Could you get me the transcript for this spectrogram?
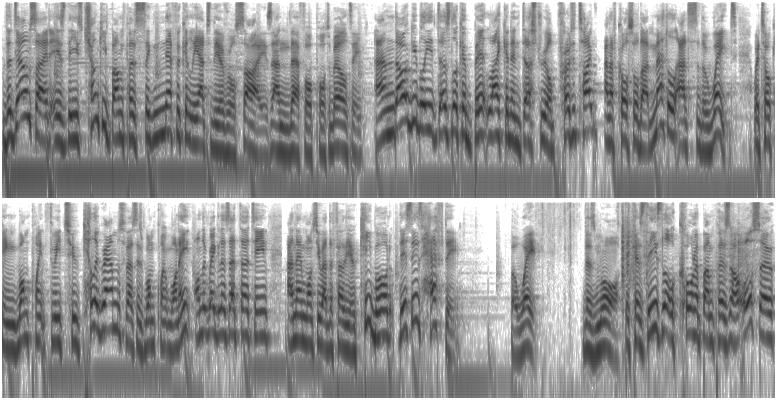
The downside is these chunky bumpers significantly add to the overall size, and therefore portability. And arguably it does look a bit like an industrial prototype, and of course all that metal adds to the weight. We're talking 1.32 kilograms versus 1.18 on the regular Z13. And then once you add the Folio keyboard, this is hefty. But wait, there's more because these little corner bumpers are also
